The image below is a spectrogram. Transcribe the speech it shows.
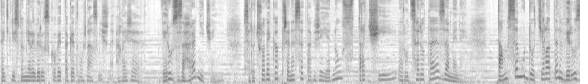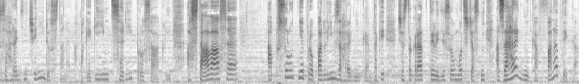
teď, když jsme měli virus COVID, tak je to možná směšné, ale že virus zahradničení se do člověka přenese tak, že jednou strčí ruce do té zeminy, tam se mu do těla ten virus zahradničení dostane. A pak jak jim celý prosáklý a stává se absolutně propadlým zahradníkem. Taky častokrát ty lidi jsou moc šťastní. A zahradníka, fanatika,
